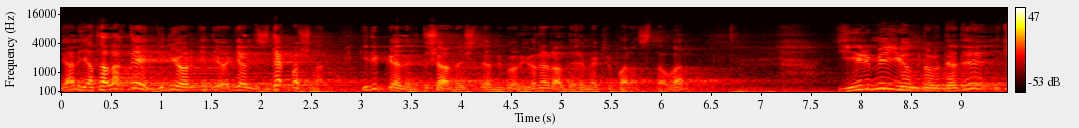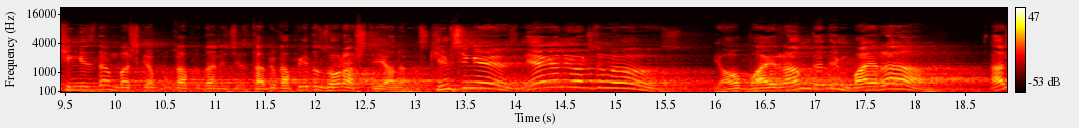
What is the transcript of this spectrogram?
Yani yatalak değil. Gidiyor gidiyor kendisi tek başına. Gidip gelir dışarıda işlerini görüyor. Herhalde emekli parası da var. 20 yıldır dedi ikinizden başka bu kapıdan içeri. Tabii kapıyı da zor açtı yalnız. Kimsiniz? Niye geliyorsunuz? Ya bayram dedim bayram. Aç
